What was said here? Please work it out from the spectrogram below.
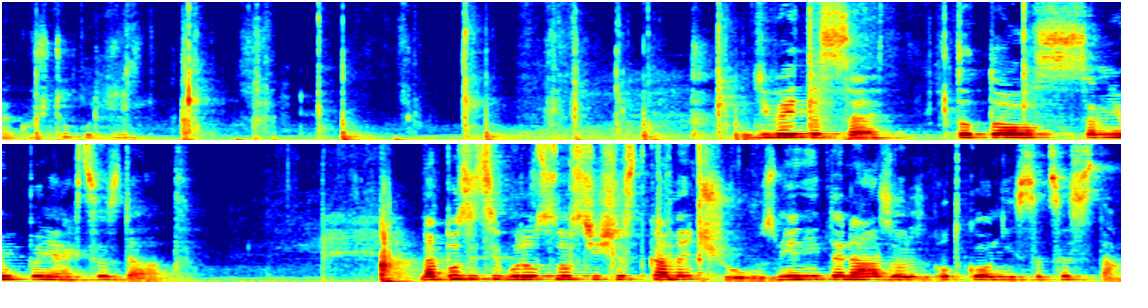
Tak, už to bude. Dívejte se, toto se mně úplně nechce zdát. Na pozici budoucnosti šestka mečů. Změníte názor, odkloní se cesta.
